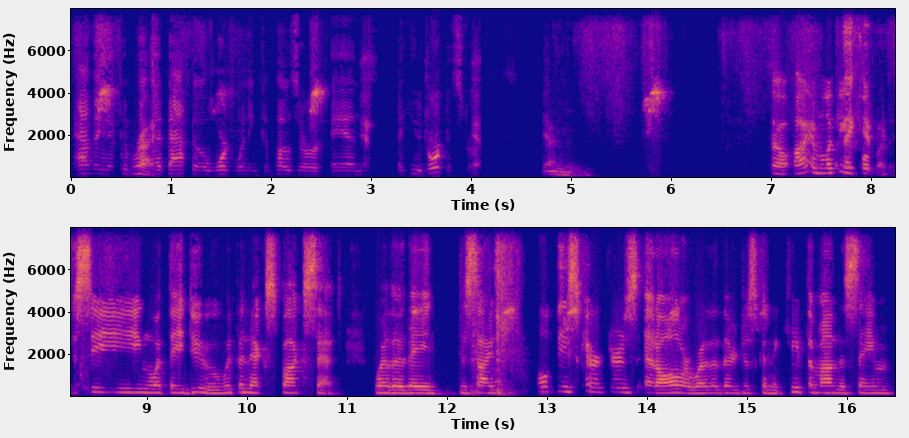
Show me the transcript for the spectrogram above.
having a, comp- Right. a BAFTA award-winning composer and a huge orchestra. Yeah. Mm. So I am looking Thank forward buddy. to seeing what they do with the next box set. Whether they decide to hold these characters at all, or whether they're just going to keep them on the same,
